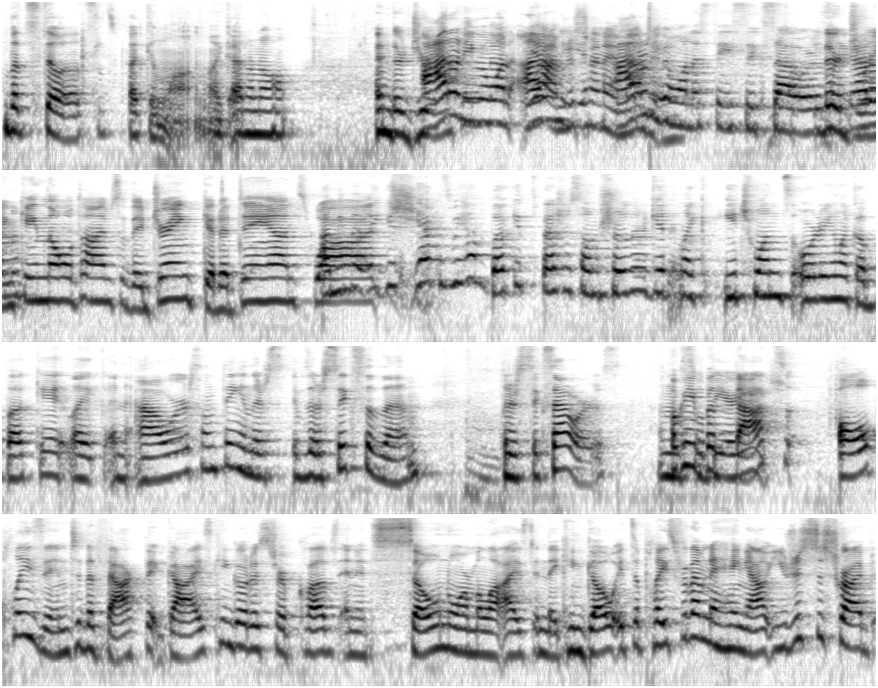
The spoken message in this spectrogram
But still, that's, it's fucking long. Like I don't know. And they're drinking. I don't even want. Yeah, I don't I'm just trying to Imagine. I don't even want to stay six hours. They're Like, I don't know. drinking the whole time, so they drink, get a dance, watch. I mean, they get, yeah, because we have bucket specials, so I'm sure they're getting like each one's ordering like a bucket, like an hour or something. And there's if there's six of them, there's six hours. Okay, but that's each. all plays into the fact that guys can go to strip clubs and it's so normalized and they can go. It's a place for them to hang out. You just described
